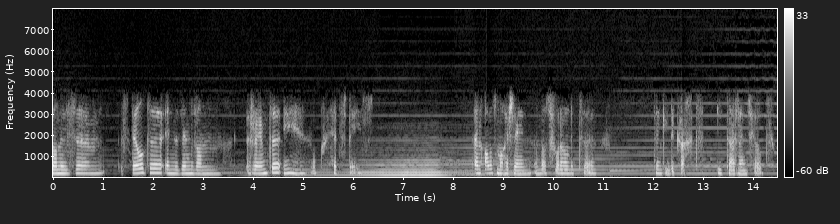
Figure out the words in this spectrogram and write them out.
Dan is um, stilte in de zin van ruimte, eh, ook headspace. En alles mag er zijn. En dat is vooral het, uh, denk ik, de kracht die daarin schuilt.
